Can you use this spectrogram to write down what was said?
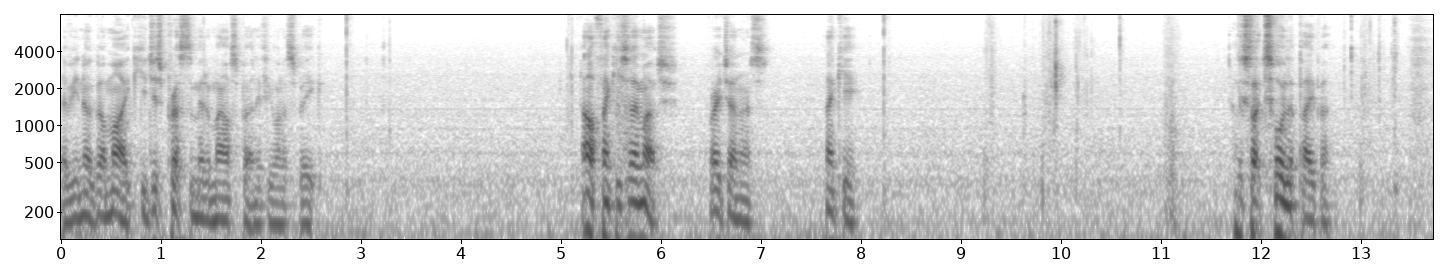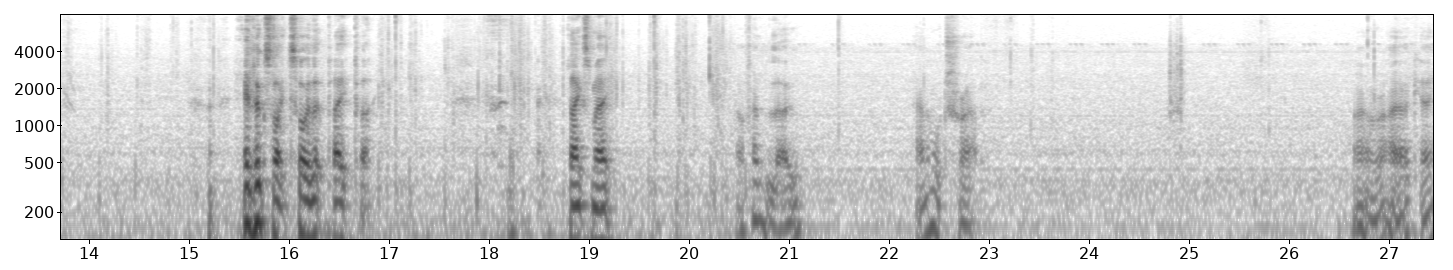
Have you not got a mic? You just press the middle mouse button if you want to speak. Oh, thank you so much. Very generous. Thank you. It looks like toilet paper. it looks like toilet paper. Thanks, mate. Oh, hello. Animal trap. Oh, right, okay.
